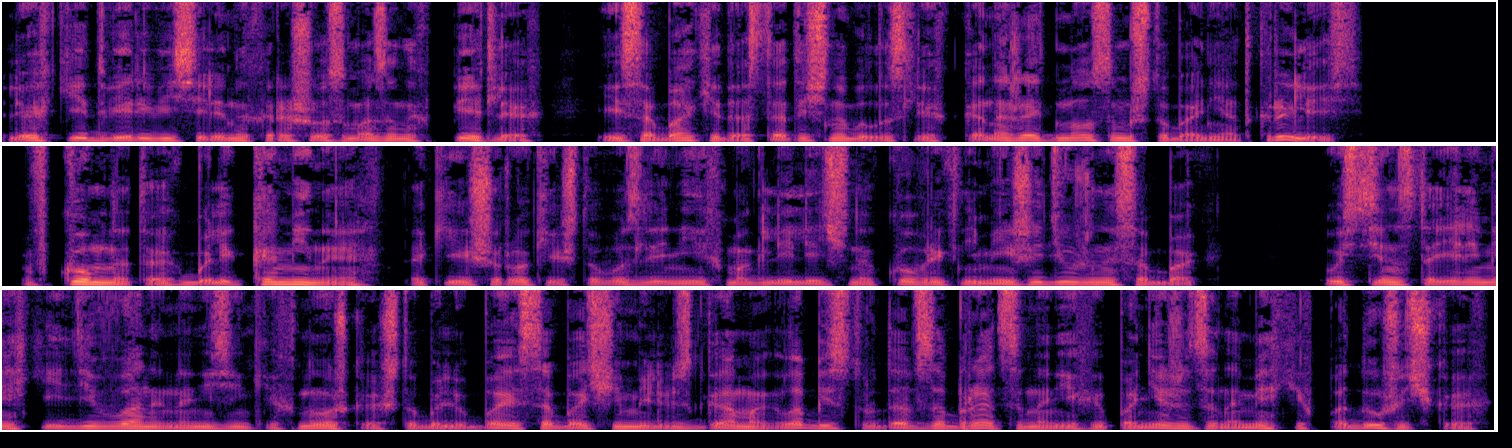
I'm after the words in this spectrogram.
Легкие двери висели на хорошо смазанных петлях, и собаке достаточно было слегка нажать носом, чтобы они открылись. В комнатах были камины, такие широкие, что возле них могли лечь на коврик не меньше дюжины собак. У стен стояли мягкие диваны на низеньких ножках, чтобы любая собачья мелюзга могла без труда взобраться на них и понежиться на мягких подушечках.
